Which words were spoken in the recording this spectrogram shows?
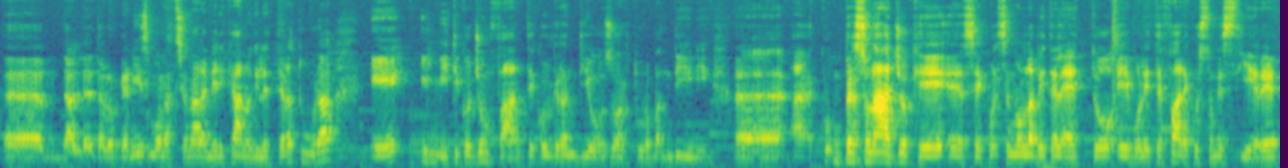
eh, dal- dall'Organismo Nazionale Americano di Letteratura, e il mitico John Fante col grandioso Arturo Bandini. Eh, un personaggio che eh, se, se non l'avete letto e volete fare questo mestiere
